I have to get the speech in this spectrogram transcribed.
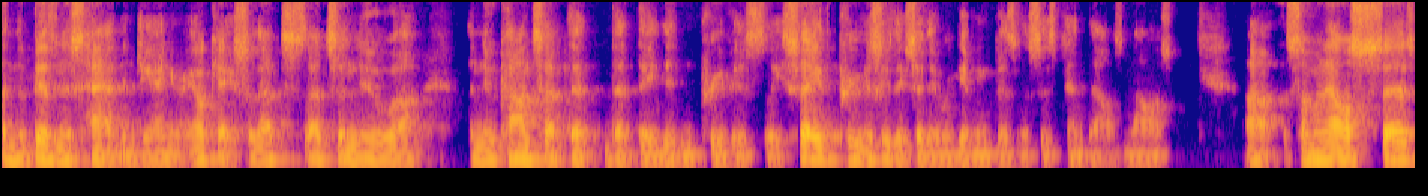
and the business had in January. Okay, so that's that's a new uh, a new concept that, that they didn't previously say. Previously, they said they were giving businesses $10,000. Uh, someone else says,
